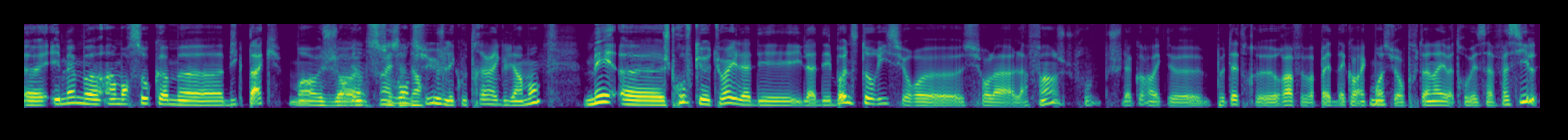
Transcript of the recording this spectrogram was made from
euh, et même un morceau comme euh, Big Pack, moi, je reviens Ouais, souvent dessus, je l'écoute très régulièrement. Mais euh, je trouve que, tu vois, il a des, il a des bonnes stories sur, euh, sur la, fin. Je, trouve, je suis d'accord avec. euh, Peut-être Raph va pas être d'accord avec moi sur Putana, il va trouver ça facile.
